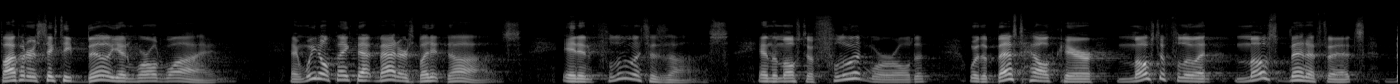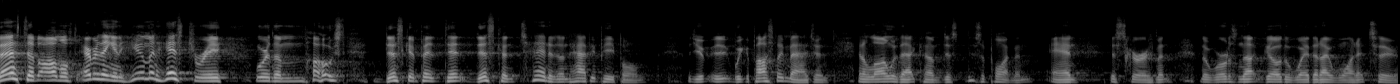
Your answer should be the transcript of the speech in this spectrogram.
560 billion worldwide. And we don't think that matters, but it does. It influences us in the most affluent world with the best health care, most affluent, most benefits, best of almost everything in human history. We're the most discontented, discontented unhappy people you, we could possibly imagine. And along with that comes dis- disappointment and discouragement. The world does not go the way that I want it to.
